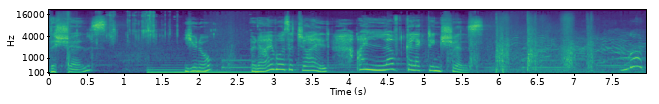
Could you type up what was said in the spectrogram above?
the shells? You know, when I was a child, I loved collecting shells. Look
